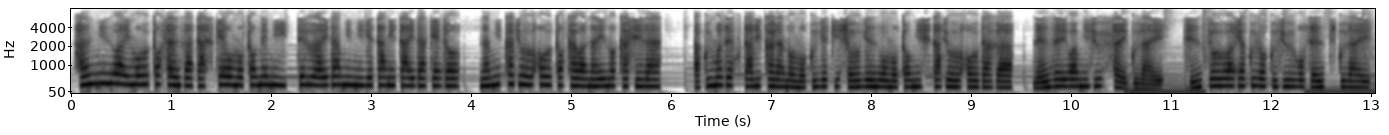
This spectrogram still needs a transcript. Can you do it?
犯人は妹さんが助けを求めに行ってる間に逃げたみたいだけど、何か情報とかはないのかしらあくまで二人からの目撃証言を元にした情報だが、年齢は20歳くらい、身長は165センチくらい、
